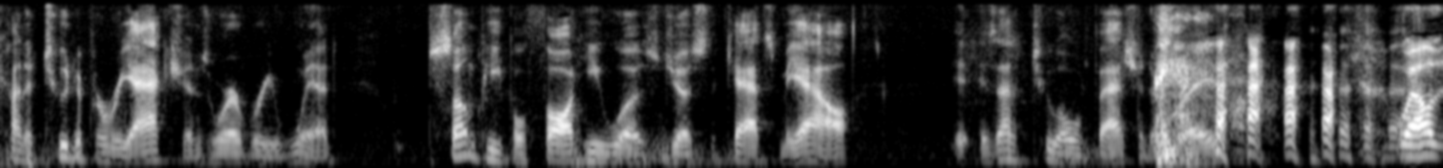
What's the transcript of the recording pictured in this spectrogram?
kind of two different reactions wherever he went. Some people thought he was just the cat's meow. Is that a too old-fashioned a phrase? well,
